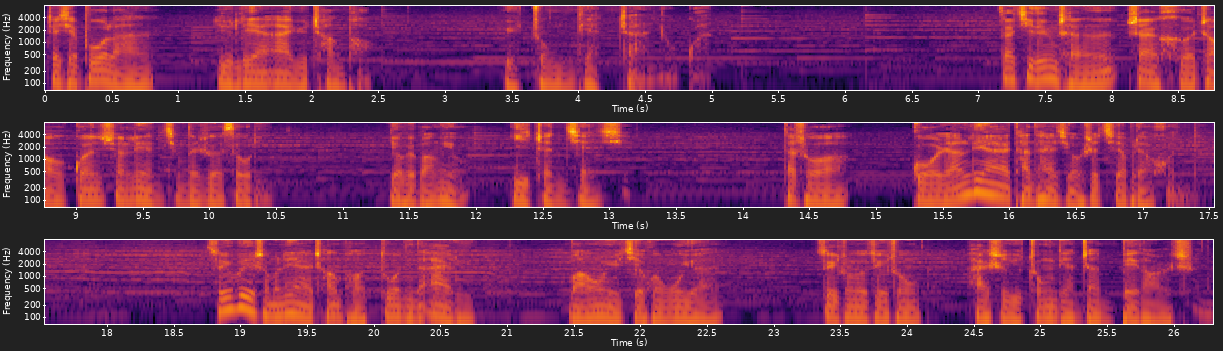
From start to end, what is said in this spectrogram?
这些波澜，与恋爱、与长跑、与终点站有关。”在纪凌尘晒合照官宣恋情的热搜里，有位网友一针见血。他说：“果然，恋爱谈太久是结不了婚的。所以，为什么恋爱长跑多年的爱侣，往往与结婚无缘，最终的最终，还是与终点站背道而驰呢？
